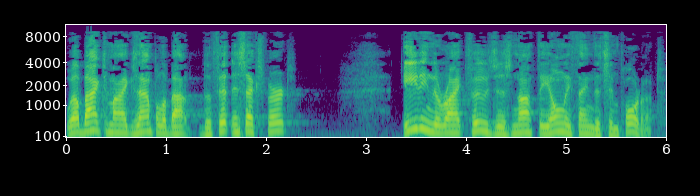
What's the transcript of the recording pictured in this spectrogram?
Well, back to my example about the fitness expert. Eating the right foods is not the only thing that's important.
